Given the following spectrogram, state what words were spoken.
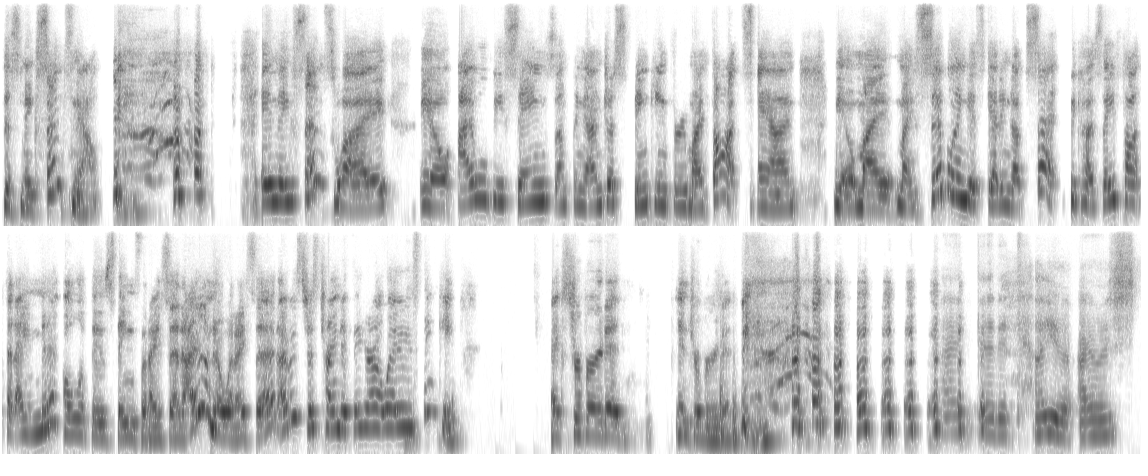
this makes sense now. it makes sense why you know i will be saying something i'm just thinking through my thoughts. And you know my my sibling is getting upset because they thought that i meant all of those things that i said. I don't know what i said. I was just trying to figure out what i was thinking. Extroverted introverted. I gotta tell you i was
